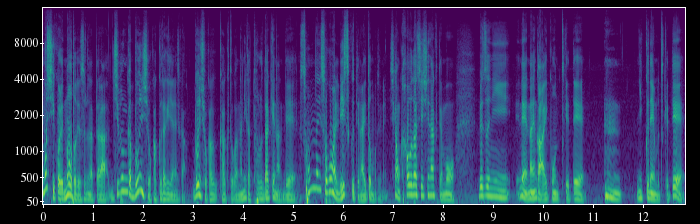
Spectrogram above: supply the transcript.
もしこれノートでするんだったら自分が文章を書くだけじゃないですか。文章を書くとか何か取るだけなんでそんなにそこまでリスクってないと思うんですよね。しかも顔出ししなくても別にね何かアイコンつけて ニックネームつけて、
